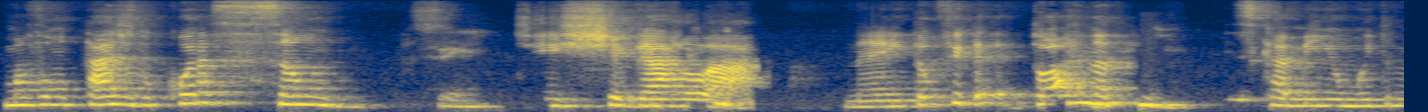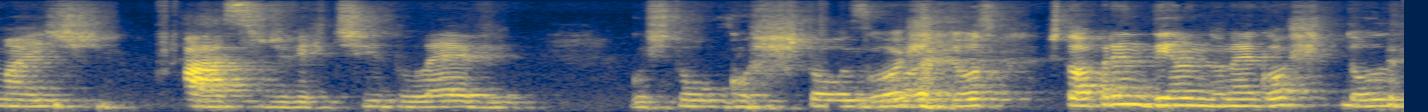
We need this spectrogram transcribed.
uma vontade do coração Sim. de chegar lá, né? Então fica torna esse caminho muito mais fácil, divertido, leve, gostoso, gostoso, gostoso. Estou aprendendo, né? Gostoso.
